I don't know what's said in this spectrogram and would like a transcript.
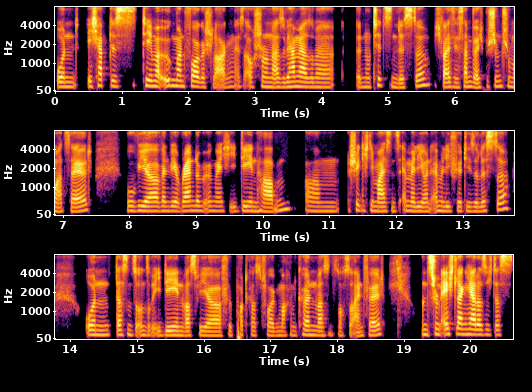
Und ich habe das Thema irgendwann vorgeschlagen, ist auch schon, also wir haben ja so eine äh, Notizenliste, ich weiß nicht, das haben wir euch bestimmt schon mal erzählt, wo wir, wenn wir random irgendwelche Ideen haben, ähm, schicke ich die meistens Emily und Emily führt diese Liste. Und das sind so unsere Ideen, was wir für Podcast-Folgen machen können, was uns noch so einfällt. Und es ist schon echt lange her, dass ich das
